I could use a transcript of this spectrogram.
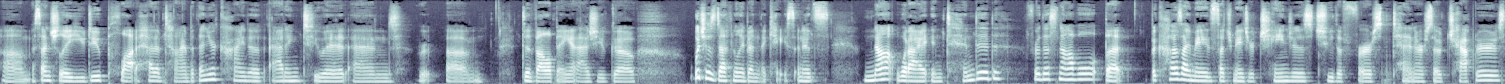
um, essentially you do plot ahead of time, but then you're kind of adding to it and um, developing it as you go, which has definitely been the case. And it's not what I intended for this novel, but because I made such major changes to the first 10 or so chapters,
